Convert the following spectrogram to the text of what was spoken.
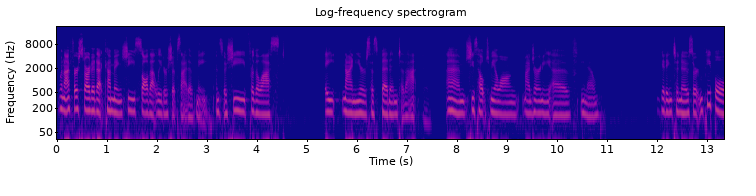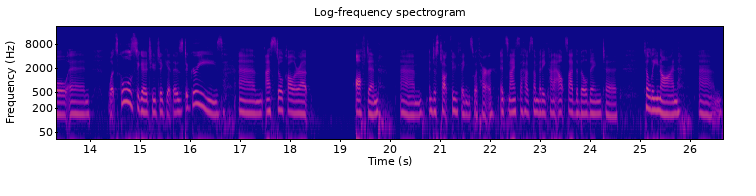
when I first started at Cumming, she saw that leadership side of me. And so she, for the last eight, nine years, has fed into that. Um, she's helped me along my journey of, you know, getting to know certain people and what schools to go to to get those degrees. Um, I still call her up often um, and just talk through things with her. It's nice to have somebody kind of outside the building to to lean on um,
